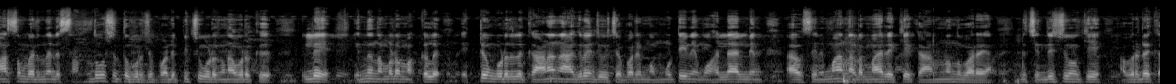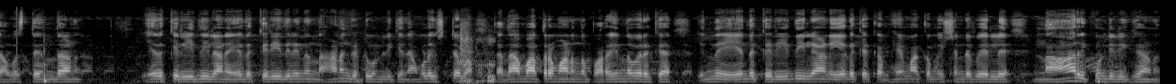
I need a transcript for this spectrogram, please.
മാസം വരുന്നതിന്റെ സന്തോഷത്തെക്കുറിച്ച് പഠിപ്പിച്ചു കൊടുക്കണം അവർക്ക് ഇല്ലേ? ഇന്ന് നമ്മുടെ മക്കൾ ഏറ്റവും കൂടുതൽ കാണാൻ ആഗ്രഹം ചോദിച്ചാൽ പറയും മമ്മൂട്ടീനെയും മോഹൻലാലിനെയും സിനിമാ നടന്മാരെയൊക്കെ കാണണമെന്ന് പറയാം. ചിന്തിച്ചു നോക്കി അവരുടെയൊക്കെ അവസ്ഥ എന്താണ്? ഏതൊക്കെ രീതിയിലാണ് ഏതൊക്കെ രീതിയിൽ നിന്ന് നാണം കെട്ടുകൊണ്ടിരിക്കുന്നത് നമ്മൾ ഇഷ്ട കഥാപാത്രമാണെന്ന് പറയുന്നവരൊക്കെ ഇന്ന് ഏതൊക്കെ രീതിയിലാണ് ഏതൊക്കെ ഹേമ കമ്മീഷന്റെ പേരിൽ നാറിക്കൊണ്ടിരിക്കുകയാണ്.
